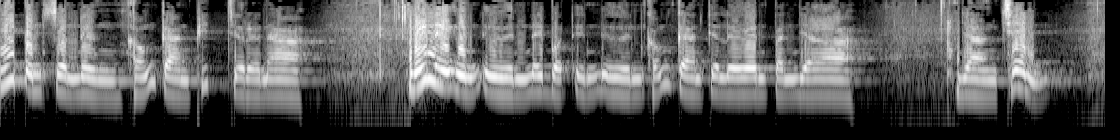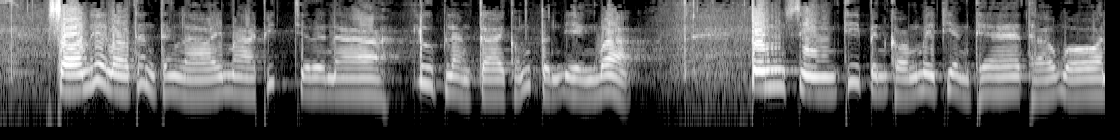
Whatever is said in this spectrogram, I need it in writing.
นี้เป็นส่วนหนึ่งของการพิจารณาหรือในอื่นๆ ในบทอื่นๆของการเจริญปัญญา อย่างเช่น สอนให้เราท่านทั้งหลายมาพิจารณารูปร่างกายของตนเองว่า เป็นสิ่งที่เป็นของไม่เที่ยงแท้ถาวร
